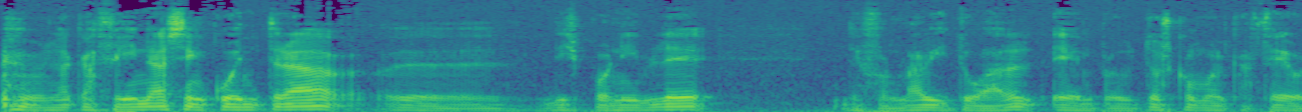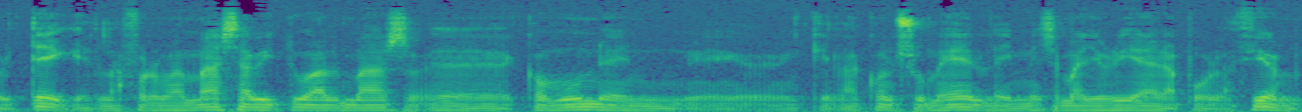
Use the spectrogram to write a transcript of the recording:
La cafeína se encuentra disponible de forma habitual en productos como el café o el té, que es la forma más habitual, más eh, común en, en, que la consume la inmensa mayoría de la población.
